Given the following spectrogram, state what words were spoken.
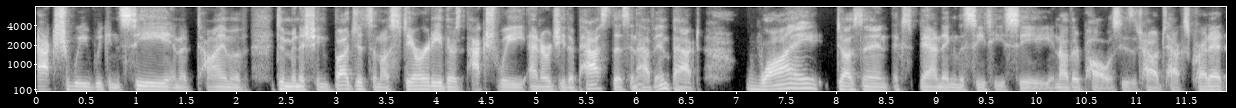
actually we can see in a time of diminishing budgets and austerity there's actually energy to pass this and have impact. Why doesn't expanding the CTC and other policies, the child tax credit,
